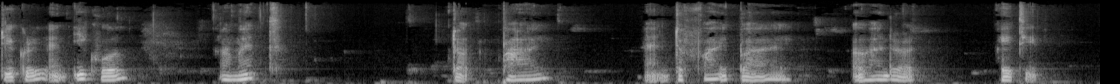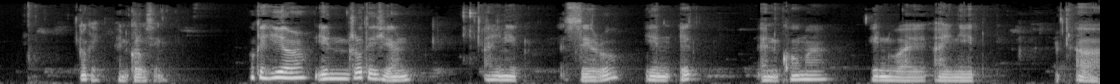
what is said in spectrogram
degree and equal a math dot pi and divide by 180 okay and closing okay here in rotation I need 0 in x and comma in y I need uh,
